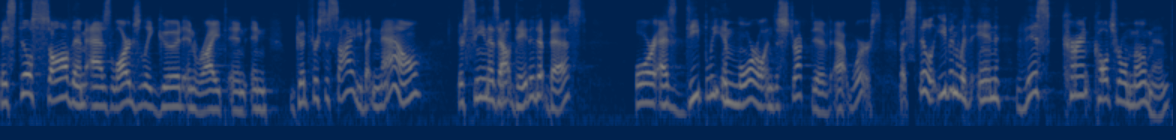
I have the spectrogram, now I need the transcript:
They still saw them as largely good and right and, and good for society. But now they're seen as outdated at best or as deeply immoral and destructive at worst. But still, even within this current cultural moment,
